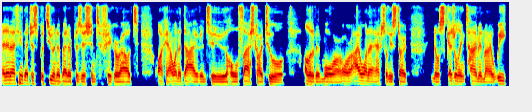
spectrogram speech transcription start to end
And then I think that just puts you in a better position to figure out, okay, I want to dive into the whole flashcard tool a little bit more, or I want to actually start, you know, scheduling time in my week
